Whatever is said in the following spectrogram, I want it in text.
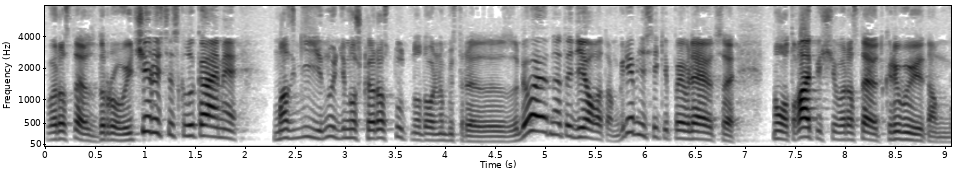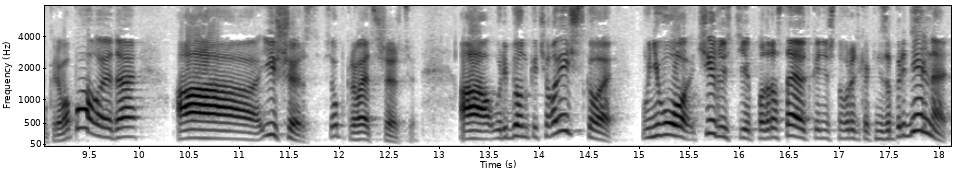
вырастают здоровые челюсти с клыками, мозги, ну, немножко растут, но довольно быстро забивают на это дело, там гребни всякие появляются, ну, вот лапищи вырастают кривые, там, кривопалые, да, а, и шерсть, все покрывается шерстью. А у ребенка человеческого, у него челюсти подрастают, конечно, вроде как незапредельно,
